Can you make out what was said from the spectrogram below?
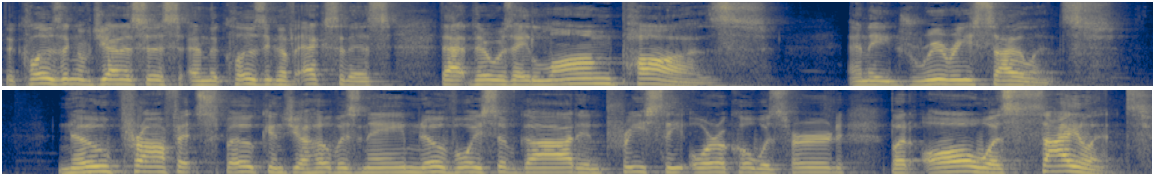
the closing of Genesis and the closing of Exodus that there was a long pause and a dreary silence. No prophet spoke in Jehovah's name, no voice of God in priestly oracle was heard, but all was silent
